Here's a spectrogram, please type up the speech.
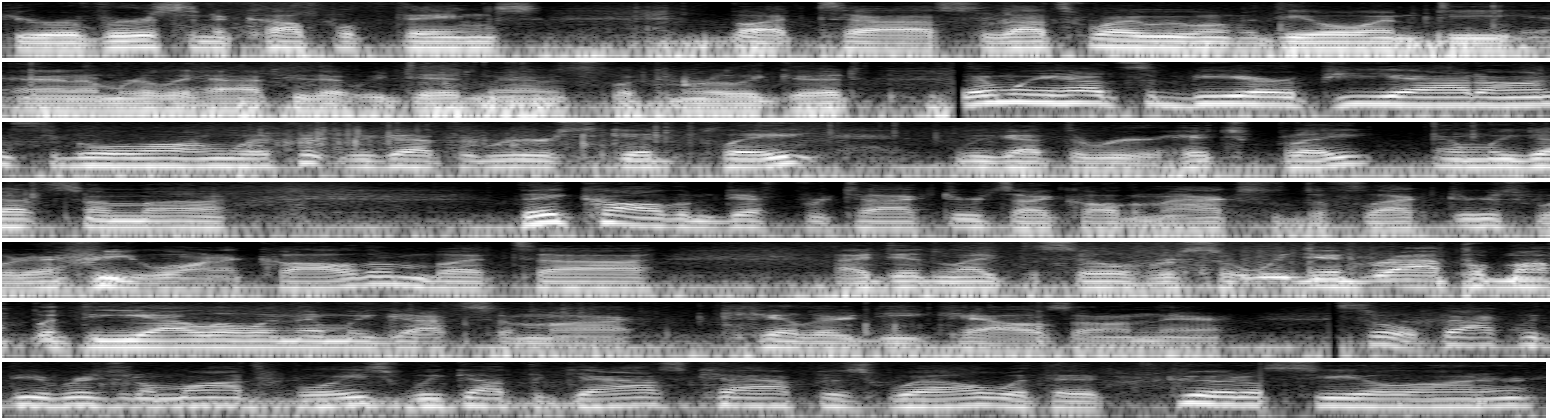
You're reversing a couple things. But uh, so that's why we went with the omd and i'm really happy that we did man. It's looking really good. Then we had some brp add-ons to go along with it. We got the rear skid plate we got the rear hitch plate and we got some uh, they call them diff protectors. I call them axle deflectors whatever you want to call them but uh, i didn't like the silver so we did wrap them up with the yellow and then we got some uh, killer decals on there. So back with the original mods boys. We got the gas cap as well with a good seal on her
